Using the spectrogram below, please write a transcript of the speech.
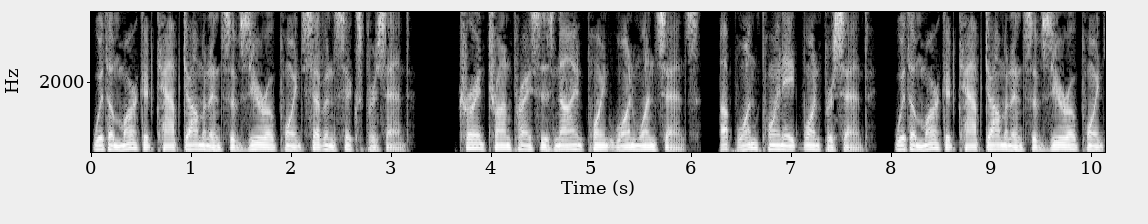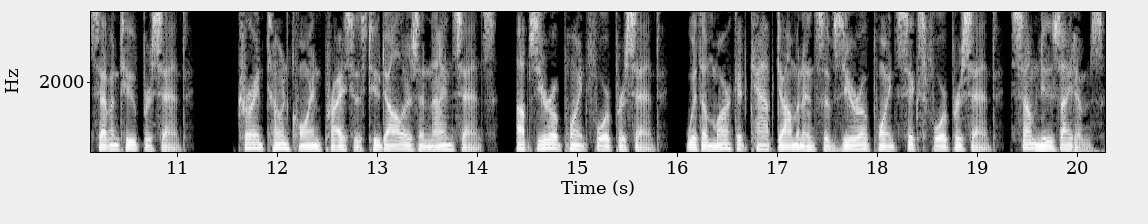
with a market cap dominance of 0.76%. Current Tron price is 9.11 cents, up 1.81%, with a market cap dominance of 0.72%. Current Toncoin price is $2.09, up 0.4%, with a market cap dominance of 0.64%. Some news items.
